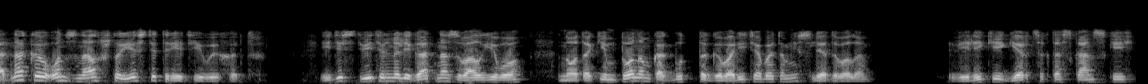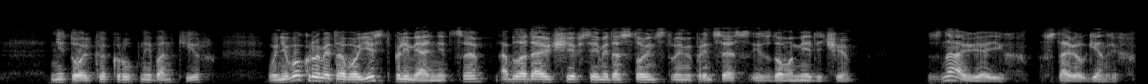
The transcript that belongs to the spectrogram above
Однако он знал, что есть и третий выход. И действительно легат назвал его, но таким тоном, как будто говорить об этом не следовало. Великий герцог Тосканский не только крупный банкир. У него, кроме того, есть племянница, обладающая всеми достоинствами принцесс из дома Медичи. «Знаю я их», — вставил Генрих.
